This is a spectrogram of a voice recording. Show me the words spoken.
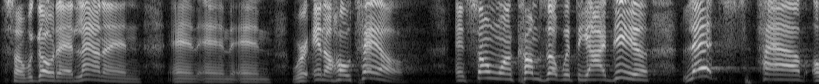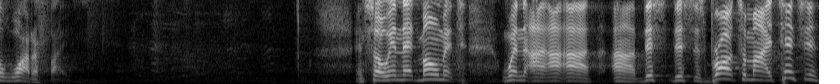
So we go to Atlanta and, and, and, and we're in a hotel, and someone comes up with the idea let's have a water fight. And so, in that moment, when I, I, I uh, this, this is brought to my attention,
